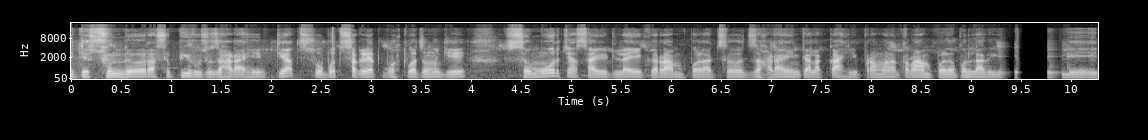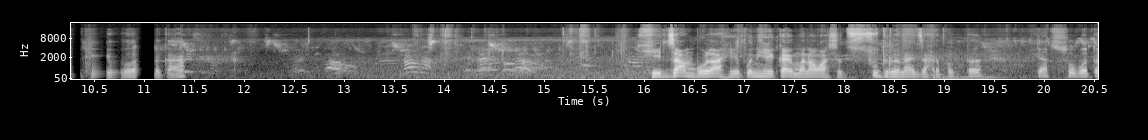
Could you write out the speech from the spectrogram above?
इथे सुंदर असं पेरूचं झाड आहे. त्याच सोबत सगळ्यात महत्त्वाचं म्हणजे समोरच्या साईडला एक रामफळाचं झाड आहे आणि त्याला काही प्रमाणात रामफळं पण लागलेली का. ही जांभूळ आहे पण हे काय म्हणावं असं सुधर नाही झाड फक्त. त्याचसोबत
